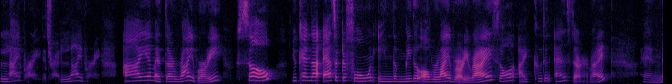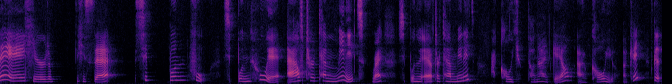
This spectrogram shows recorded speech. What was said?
library. That's right, library. I am at the library, so you cannot answer the phone in the middle of library, right? So I couldn't answer, right? And then here the, he said 10분 후. 10분 후에 after 10 minutes, right? 10분 후에 after 10 minutes, I'll call you. 전화할게요. I'll call you. Okay? Good.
